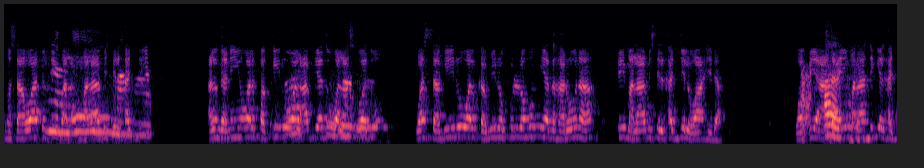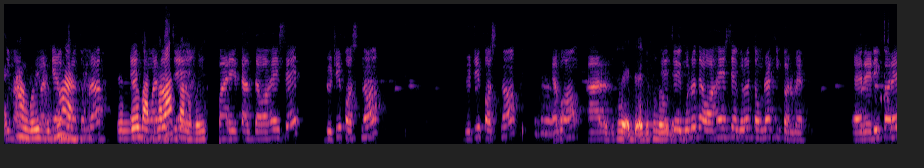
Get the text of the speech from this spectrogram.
المساواة في مل- ملابس الحج الغني والفقير والأبيض والأسود والصغير والكبير كلهم يظهرون في ملابس الحج الواحدة وفي أداء مناسك الحج معا আঙ্গুল এবার খেয়াল করো তোমরা এই বাদ তোমাদের গলা যে চালু হয়েছে বাড়ির কাজ দেওয়া হয়েছে দুটি প্রশ্ন দুটি প্রশ্ন এবং আর যেগুলো দেওয়া হয়েছে এগুলো তোমরা কি করবে? রেডি করে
